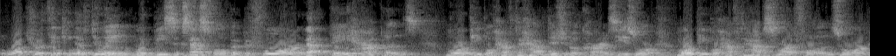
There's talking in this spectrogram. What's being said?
what you're thinking of doing would be successful, but before that day happens, more people have to have digital currencies, or more people have to have smartphones, or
